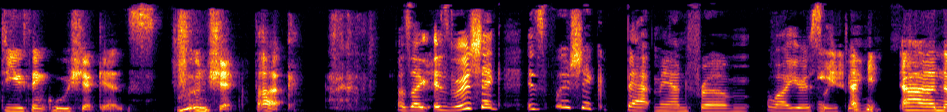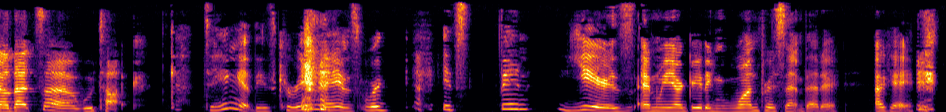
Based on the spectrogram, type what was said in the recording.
do you think Wushik is? Moonshik. Fuck. I was like, is Vushik is Vushik Batman from While You're Sleeping? Uh, no, that's uh, Wutak. God dang it, these Korean names. We're it's been years and we are getting one percent better. Okay.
